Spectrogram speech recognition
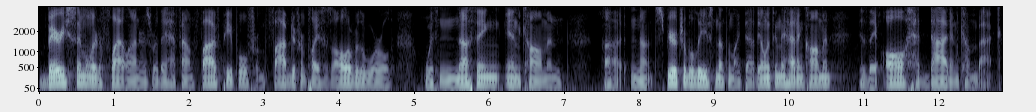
Very similar to Flatliners, where they have found five people from five different places all over the world with nothing in common, uh, not spiritual beliefs, nothing like that. The only thing they had in common is they all had died and come back.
